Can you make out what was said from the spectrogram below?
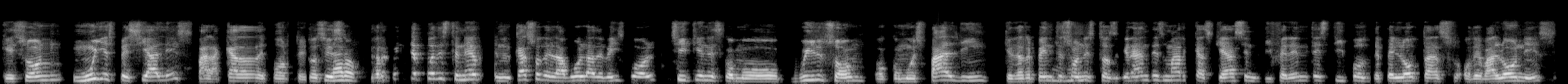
que son muy especiales para cada deporte. Entonces, claro. de repente puedes tener, en el caso de la bola de béisbol, sí tienes como Wilson o como Spalding, que de repente son estas grandes marcas que hacen diferentes tipos de pelotas o de balones,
